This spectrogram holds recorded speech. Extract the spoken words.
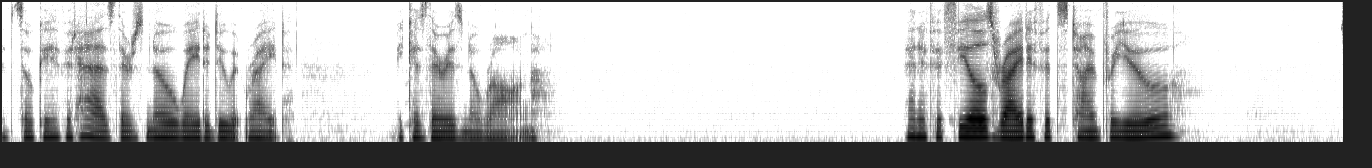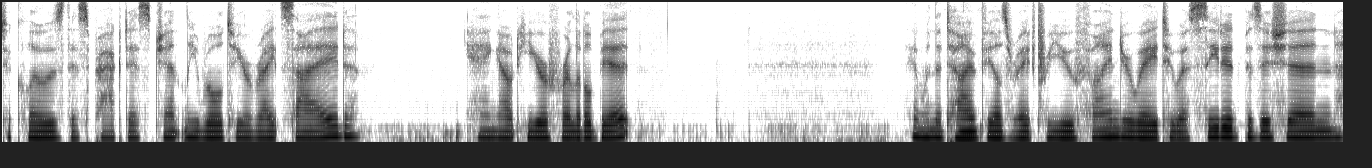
It's okay if it has. There's no way to do it right because there is no wrong. And if it feels right, if it's time for you to close this practice, gently roll to your right side. Hang out here for a little bit. And when the time feels right for you, find your way to a seated position,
